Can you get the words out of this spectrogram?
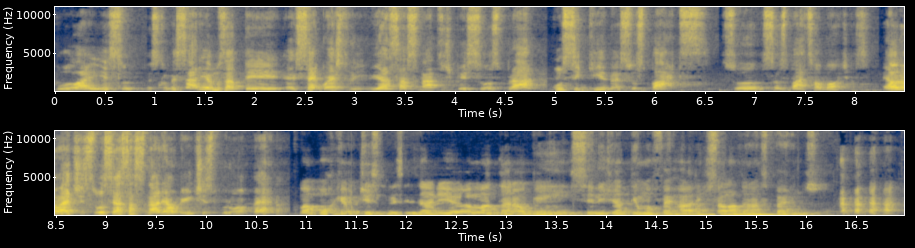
burlar isso, nós começaríamos a ter é, sequestro e assassinato de pessoas para conseguir né, suas partes. Sua, suas partes robóticas. É ou não é, Tis? Se você assassinaria alguém, Tis, por uma perna? Mas por que o Tiso precisaria matar alguém se ele já tem uma Ferrari instalada nas pernas?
